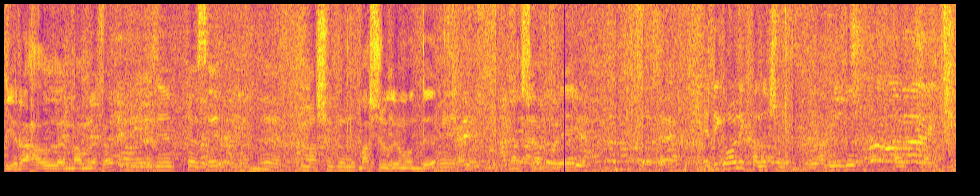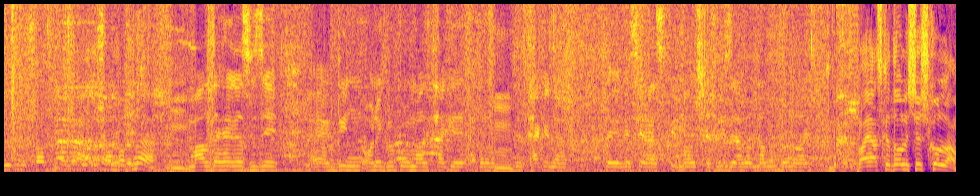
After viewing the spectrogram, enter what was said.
কি রাহালের নাম লেখা? আর এই যে একটা আছে মাশরুকের মধ্যে। মাশরুকের মধ্যে? আচ্ছা। তারপরে এদিকে অনেক কালেকশন আছে ভাই। আপনাদের আহ, সব দেখানো তো সম্ভব না মাল দেখা গেছে যে একদিন অনেক রকমের মাল থাকে একদিন থাকে না। গেছে আজকে মাল শেষ হয়ে যায় আবার মাল উঠানো হয় ভাই আজকে তাহলে শেষ করলাম?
